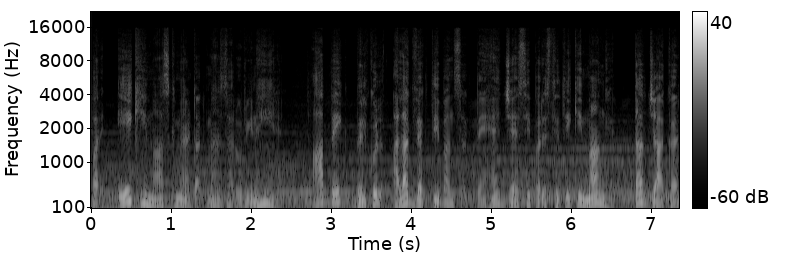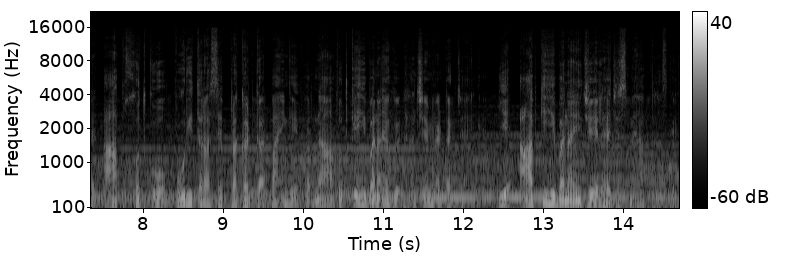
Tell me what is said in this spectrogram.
पर एक ही मास्क में अटकना ज़रूरी नहीं है। आप एक बिल्कुल अलग व्यक्ति बन सकते हैं, जैसी परिस्थिति की मांग है। तब जाकर आप खुद को पूरी तरह से प्रकट कर पाएँगे, वरना आप खुद के ही बनाए हुए ढांचे में अटक जाएँगे। ये आपकी ही बनाई जेल है जिसमें आप फंस गए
